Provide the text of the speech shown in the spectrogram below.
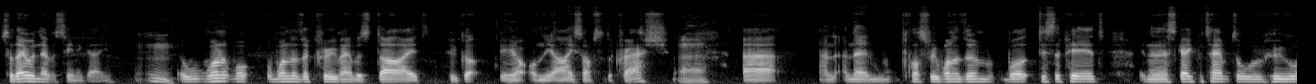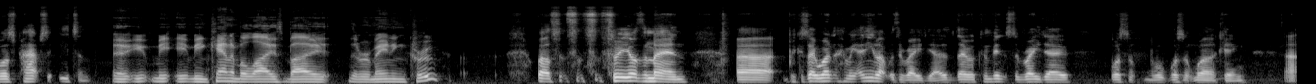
So they were never seen again. Mm. One one of the crew members died who got you know on the ice after the crash. Uh-huh. Uh, and and then possibly one of them was disappeared in an escape attempt, or who was perhaps eaten. Uh, you, mean, you mean cannibalized by the remaining crew? Well, th- th- three of the men, uh, because they weren't having any luck with the radio, they were convinced the radio wasn't wasn't working, uh,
